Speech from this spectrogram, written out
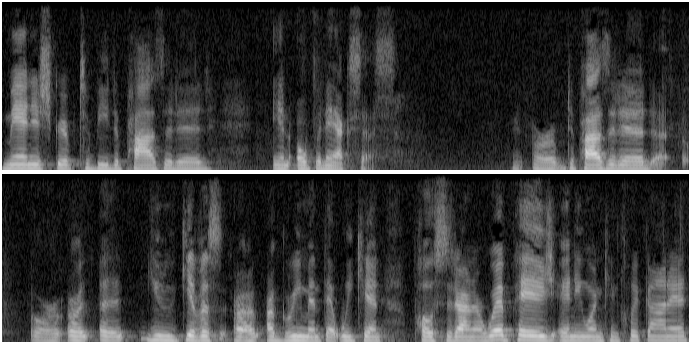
manuscript to be deposited in open access? Or deposited, or, or uh, you give us an agreement that we can post it on our web page, anyone can click on it,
